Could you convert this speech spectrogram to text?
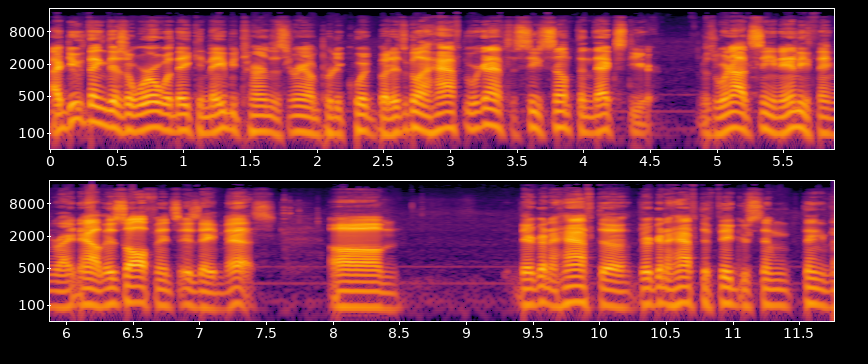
I do think there's a world where they can maybe turn this around pretty quick, but it's going to have to, we're going to have to see something next year because we're not seeing anything right now. This offense is a mess. Um, they're going to have to they're to have to figure some things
